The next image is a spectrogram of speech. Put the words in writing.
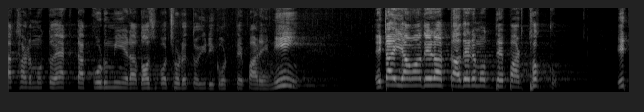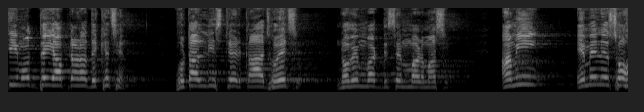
রাখার মতো একটা কর্মী এরা দশ বছরে তৈরি করতে পারেনি। এটাই আমাদের আর তাদের মধ্যে পার্থক্য। ইতিমধ্যেই আপনারা দেখেছেন, ভোটার লিস্টের কাজ হয়েছে নভেম্বর, ডিসেম্বর মাসে। আমি এমএলএ সহ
